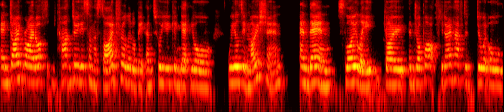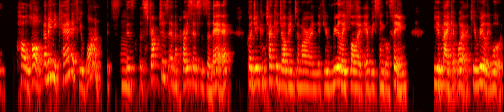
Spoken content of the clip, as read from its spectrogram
and don't write off. You can't do this on the side for a little bit until you can get your wheels in motion and then slowly go and drop off. You don't have to do it all whole hog. I mean, you can if you want. It's Mm. there's the structures and the processes are there. God, you can chuck your job in tomorrow, and if you really followed every single thing, you'd make it work. You really would.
